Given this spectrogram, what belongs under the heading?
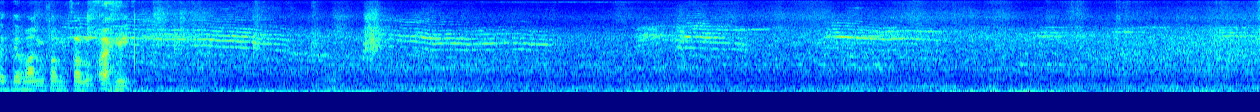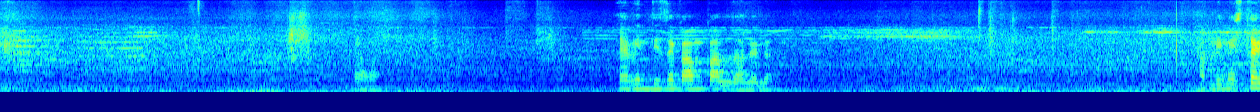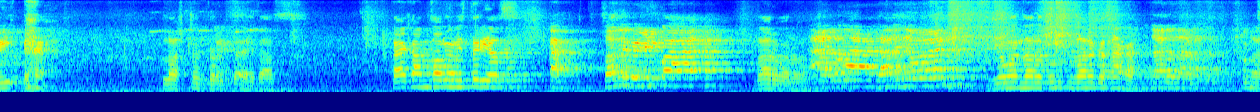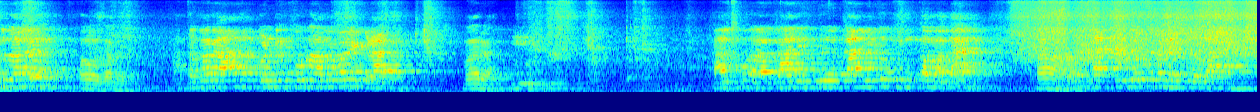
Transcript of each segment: सध्या बांधकाम चालू आहे. ह्या भिंतीचं काम काल झालेलं. आपली मिस्त्री प्लास्टर करत आहेत आज. काय काम चालू आहे मिस्त्री आज? चालू आहे गडी बरं बरं बरं. झालं जेवण? जेवण झालं तुमचं झालं का सांगा? झालं झालं. तुमचं झालं? हो झालं आता बघा आज पंढरपूर आलो बघा इकडं आज. बरं. काल काल इथं काल इथं मुक्काम होता. हां हां.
